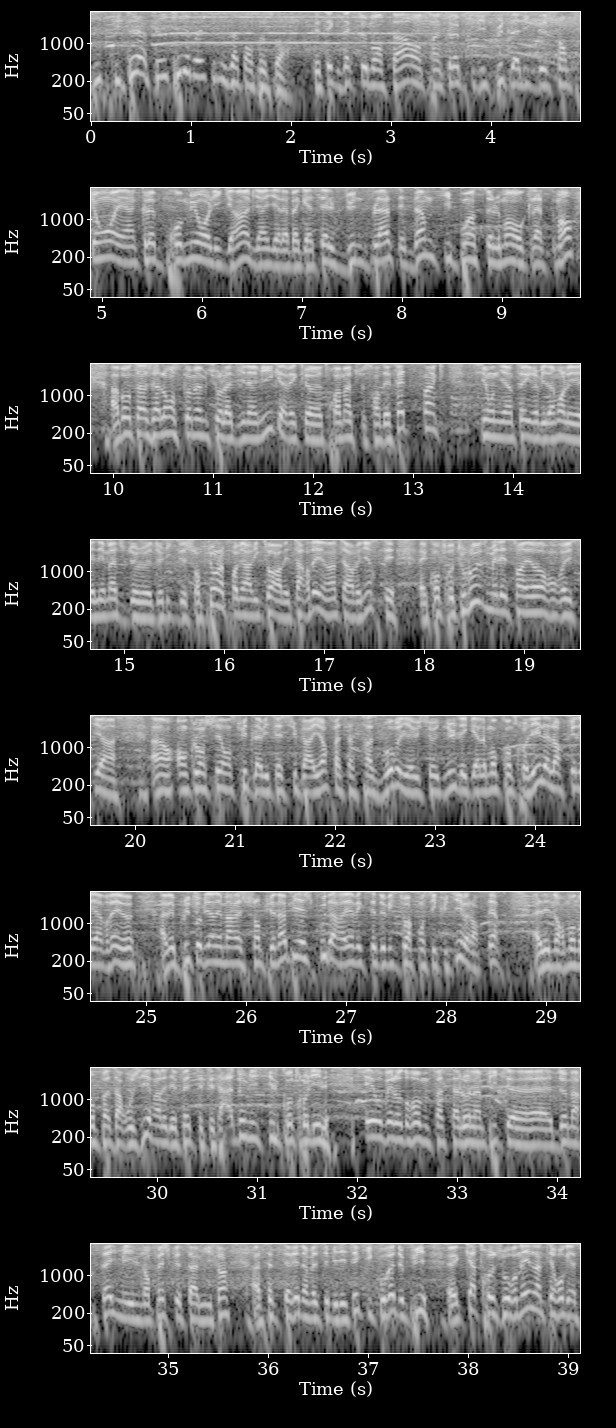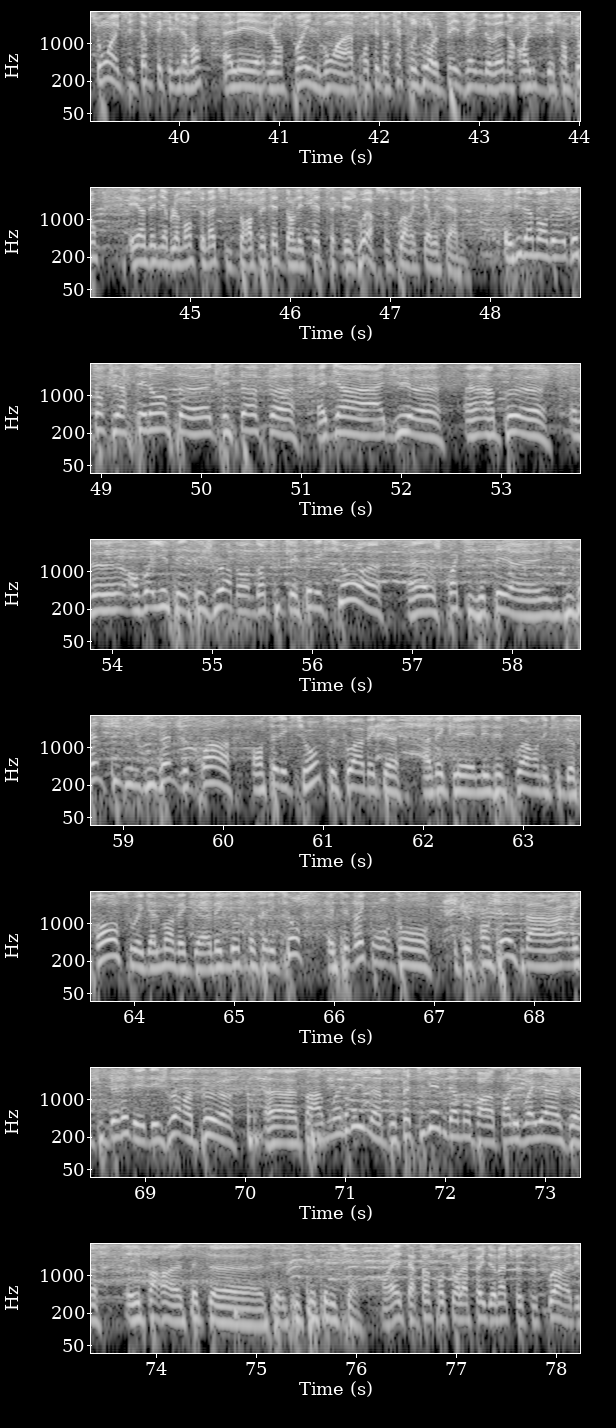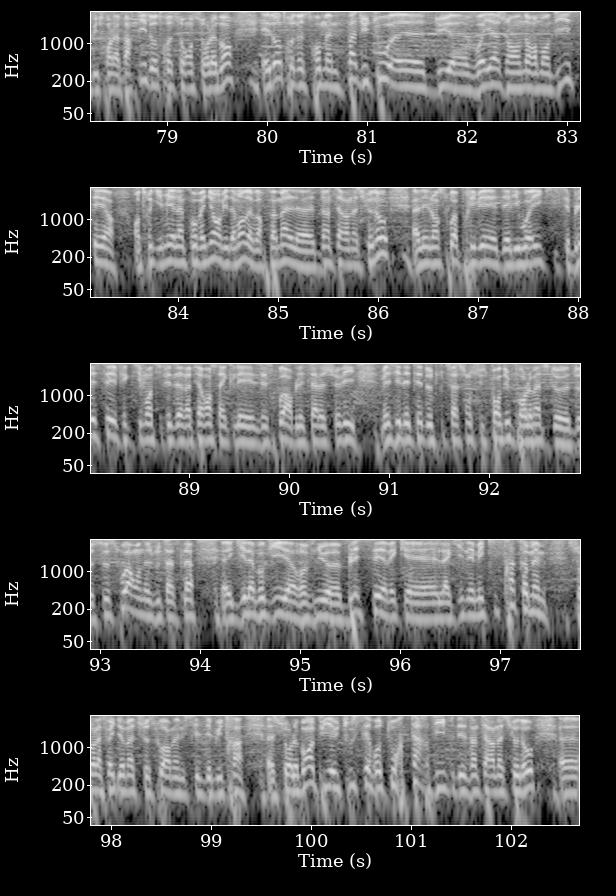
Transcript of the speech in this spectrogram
disputé, assez équilibré qui nous attend ce soir. C'est exactement ça. Entre un club qui dispute la Ligue des Champions et un club promu en Ligue 1, eh bien, il y a la bagatelle d'une place et d'un petit point seulement au classement. Avantage à Lens quand même sur la dynamique avec trois matchs sans défaite, 5 si on y intègre évidemment les, matchs de, Ligue des Champions. La première victoire avait tardé à intervenir, c'était contre Toulouse, mais les 100 et or ont réussi à, enclencher ensuite la vitesse supérieure face à Strasbourg. Il y a eu ce nul également contre Lille, alors que les Havrais, eux, avaient plutôt bien démarré ce championnat. Puis coup d'arrêt avec ces deux victoires consécutives. Alors certes, les Normands n'ont pas à rougir. Hein. les défaites, c'était à domicile contre Lille et au Vélodrome face à l'Olympique euh, de Marseille. Mais il n'empêche que ça a mis fin à cette série d'invincibilité qui courait depuis 4 euh, journées. L'interrogation, euh, Christophe, c'est qu'évidemment, les Lensois, ils vont affronter dans 4 jours le PSV Eindhoven en Ligue des Champions. Et indéniablement, ce match, il sera peut-être dans les têtes des joueurs ce soir ici à Océane. Évidemment, d'autant que le RC Lens, Christophe, eh bien, a dû un peu envoyer ses, joueurs dans, toutes les sélections. je crois qu'ils étaient une dizaine, plus d'une dizaine, je crois, en sélection, que ce soit avec, avec les, espoirs en équipe de France ou également avec, avec d'autres sélections. Et c'est vrai qu'on, que Francaise va récupérer des, joueurs un peu, euh, pas amoindris, mais un peu fatigués évidemment par, par les voyages et par euh, cette, euh, ces, sélections. Ouais, certains seront sur la feuille de match ce soir et débuteront la partie, d'autres seront sur le banc et d'autres ne seront même pas du tout du voyage en Normandie. C'est entre guillemets l'inconvénient évidemment d'avoir pas mal d'internationaux. Les Lensois privés d'Eli qui s'est blessé effectivement, il fait des références avec les espoirs blessés à la cheville, mais il était de toute façon suspendu pour le match de, ce soir. On ajoute à cela Guy Lavogui revenu blessé avec la Guinée, mais qui sera quand même sur la feuille de match ce soir, même s'il débutera sur le banc. Et puis il y a eu tous ces retours tardifs des internationaux.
